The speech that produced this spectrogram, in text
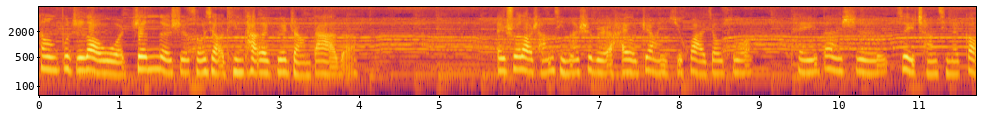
他们不知道，我真的是从小听他的歌长大的。哎，说到长情呢，是不是还有这样一句话叫做“陪伴是最长情的告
